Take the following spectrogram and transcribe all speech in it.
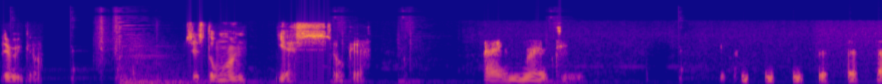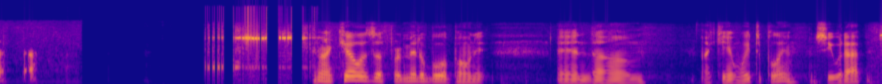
There we go. Is this the one? Yes. Okay. I am ready. Alright, Kill is a formidable opponent, and um, I can't wait to play him and see what happens.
